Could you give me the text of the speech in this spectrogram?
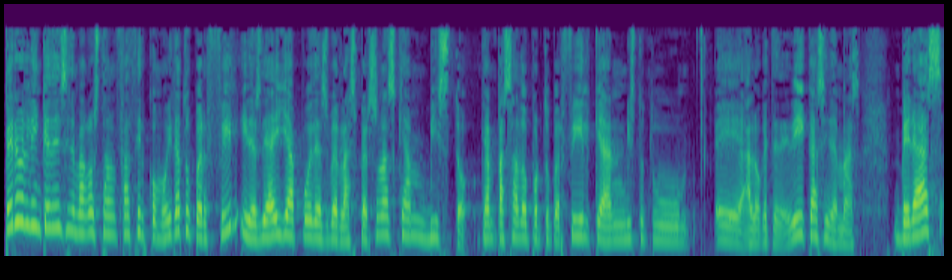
Pero en LinkedIn, sin embargo, es tan fácil como ir a tu perfil y desde ahí ya puedes ver las personas que han visto, que han pasado por tu perfil, que han visto tu, eh, a lo que te dedicas y demás. Verás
